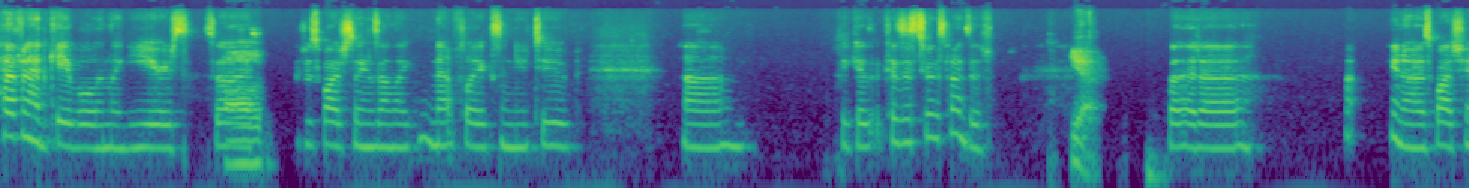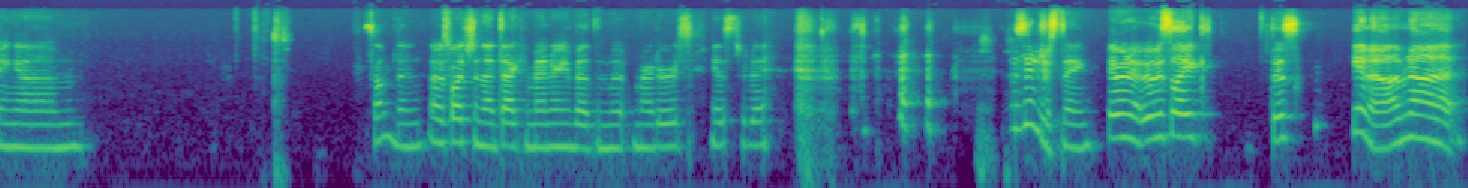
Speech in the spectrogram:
haven't had cable in like years, so I Uh, just watch things on like Netflix and YouTube. Um, because because it's too expensive. yeah. But uh, you know, I was watching um something. I was watching that documentary about the mu- murderers yesterday. it was interesting. It, was like this. You know, I'm not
